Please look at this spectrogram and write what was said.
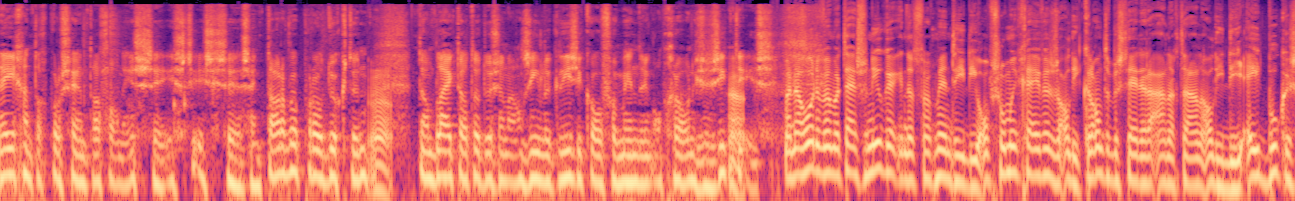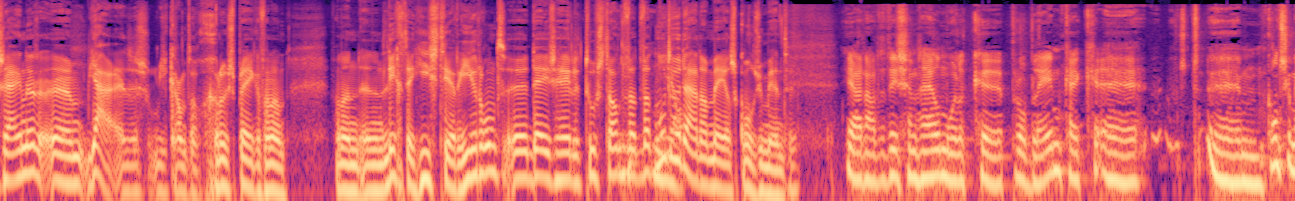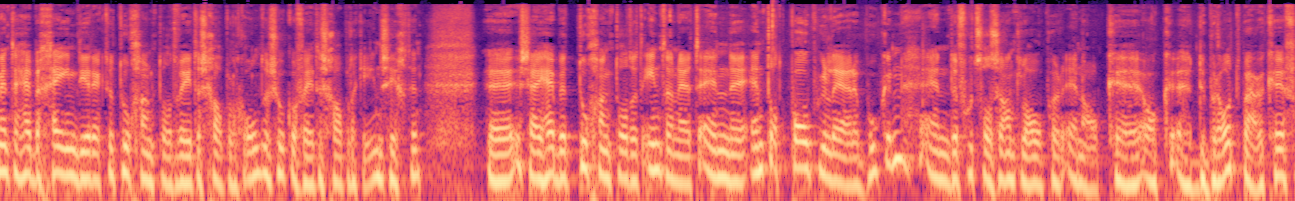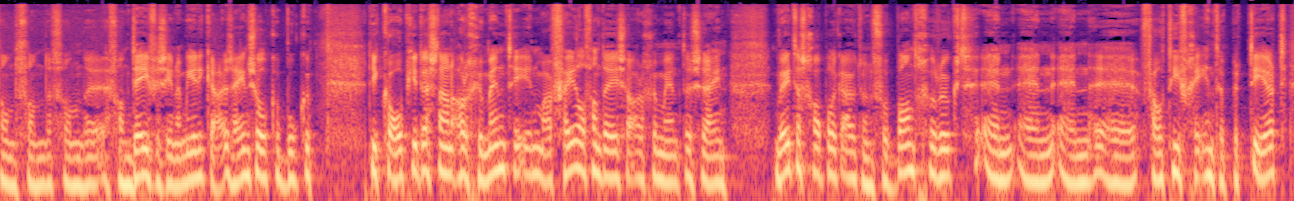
daarvan is, is, is, zijn tarweproducten... Ja. dan blijkt dat er dus een aanzienlijk risicovermindering op chronische ziekte ja. is. Maar nou hoorden we Matthijs van Nieuwkerk in dat fragment die, die opsomming geven. Dus al die kranten besteden er aandacht aan, al die dieetboeken zijn er. Um, ja, dus je kan toch gerust spreken van een, van een, een lichte hysterie rond uh, deze hele toestand. Wat, wat moeten ja. we daar dan mee als consumenten? Ja, nou, dat is een heel moeilijk uh, probleem. Kijk... Uh, Um, consumenten hebben geen directe toegang tot wetenschappelijk onderzoek of wetenschappelijke inzichten. Uh, zij hebben toegang tot het internet en, uh, en tot populaire boeken. En de voedselzandloper en ook, uh, ook de broodbuik van, van, van, van Davis in Amerika zijn zulke boeken. Die koop je, daar staan argumenten in, maar veel van deze argumenten zijn wetenschappelijk uit een verband gerukt en, en, en foutief geïnterpreteerd.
